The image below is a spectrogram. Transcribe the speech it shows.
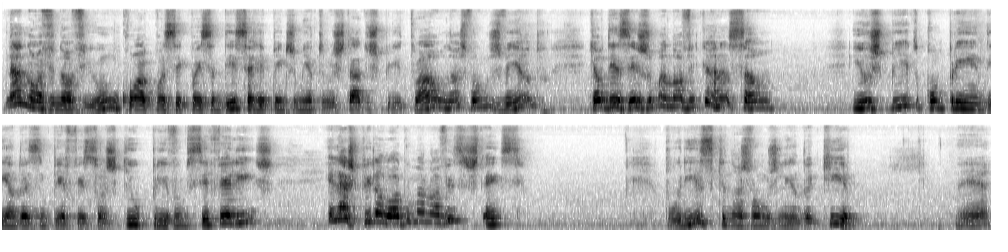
Na 991, com a consequência desse arrependimento no estado espiritual, nós vamos vendo que é o desejo de uma nova encarnação. E o espírito, compreendendo as imperfeições que o privam de ser feliz, ele aspira logo uma nova existência. Por isso que nós vamos lendo aqui, né,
